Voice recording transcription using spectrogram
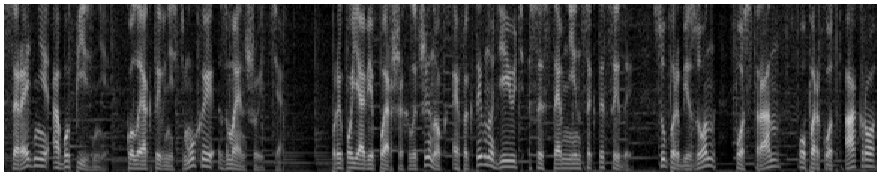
середні або пізні, коли активність мухи зменшується. При появі перших личинок ефективно діють системні інсектициди супербізон, фостран, оперкот акро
